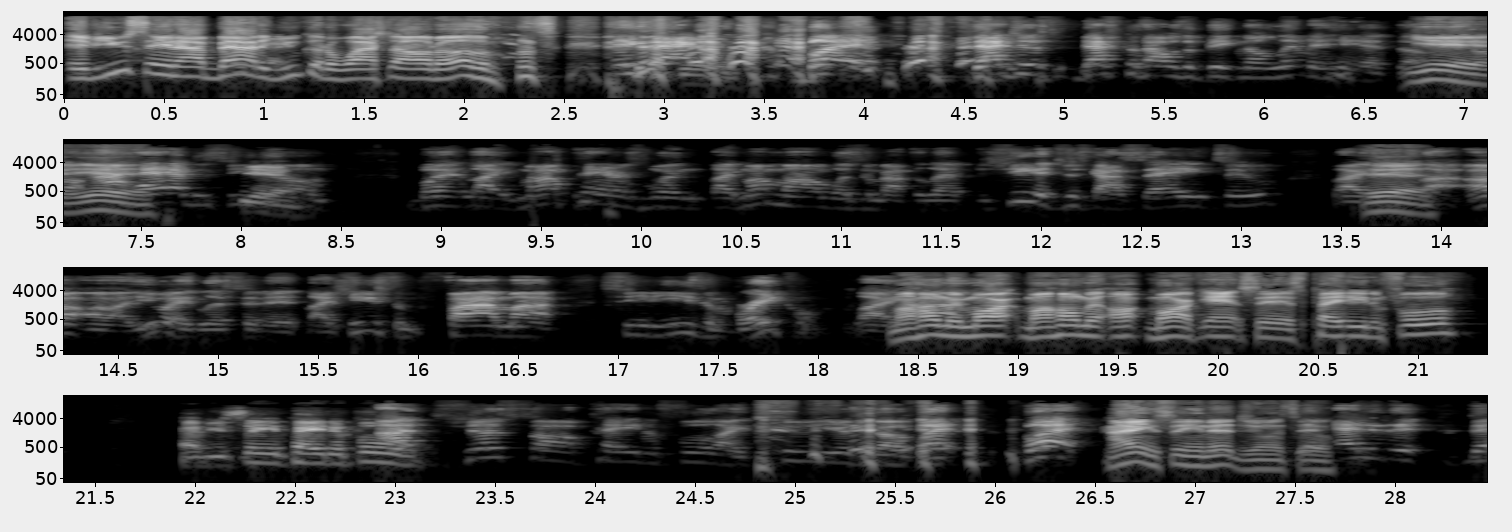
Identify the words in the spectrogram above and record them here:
if you seen I about it, you could have watched all the other ones. Exactly. but that just that's because I was a big no limit head though. Yeah, so yeah. I had to see Yeah. them. But like my parents wouldn't like my mom wasn't about to let she had just got saved too. Like Yeah. like, uh uh you ain't listening. Like she used to find my CDs and break them. Like my I, homie Mark, my homie Ar- Mark Ant says paid in full. Have you seen Paid in Full? I just saw Paid in Full like two years ago. But but I ain't seen that joint. the So edited the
